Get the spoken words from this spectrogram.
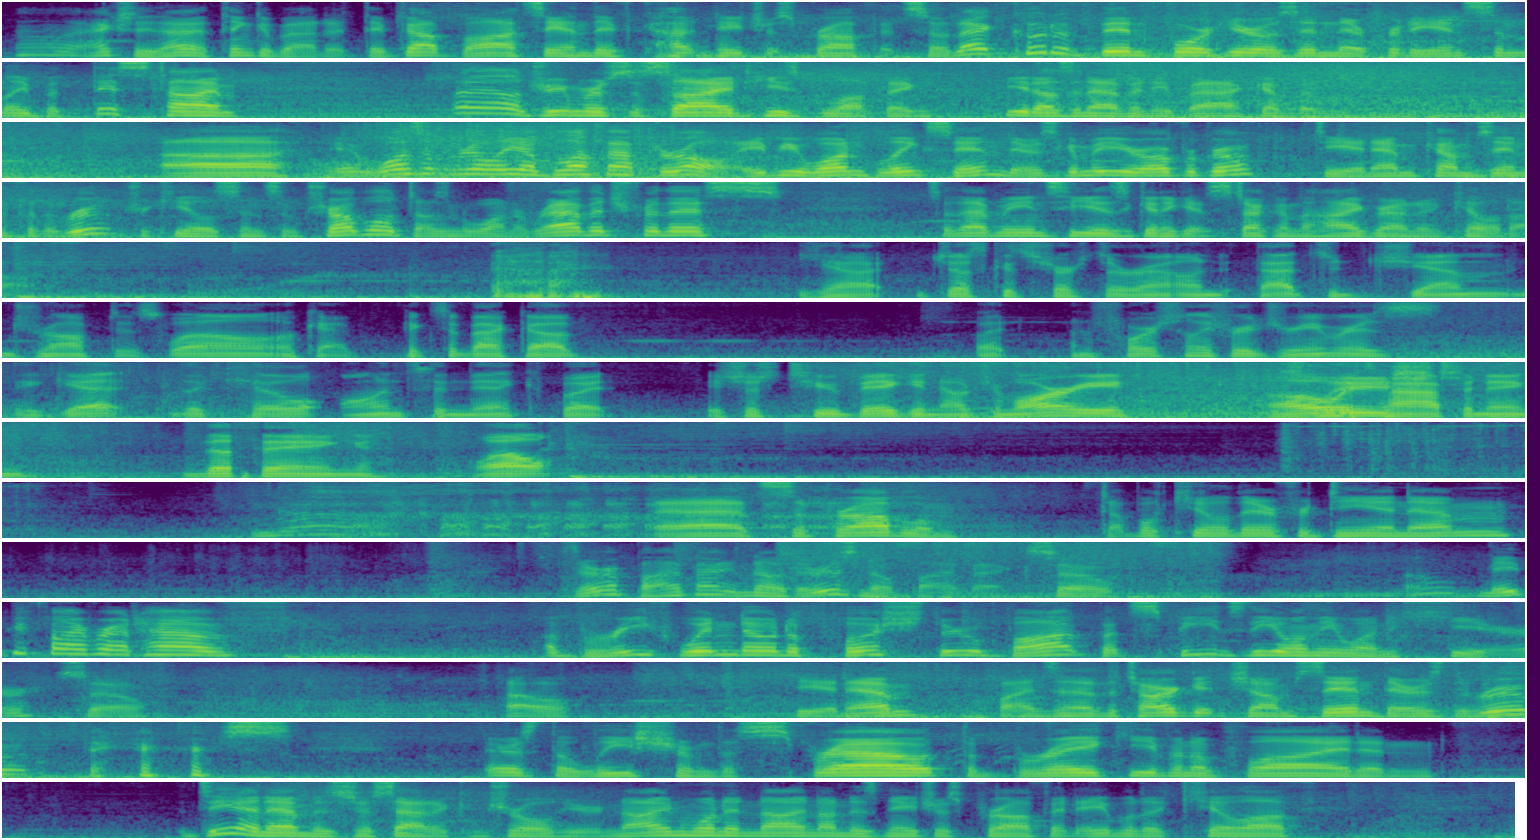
Well, actually, now I think about it, they've got bots and they've got Nature's Prophet, so that could have been four heroes in there pretty instantly, but this time, well, Dreamers decide he's bluffing. He doesn't have any backup, and uh, it wasn't really a bluff after all. AB1 blinks in, there's to be your overgrowth. DNM comes in for the root. Drakeel's in some trouble, doesn't want to Ravage for this. So that means he is going to get stuck on the high ground and kill it off. Yeah, just gets jerked around. That's a gem dropped as well. Okay, picks it back up. But unfortunately for Dreamers, they get the kill onto Nick, but it's just too big. And now Jamari, oh, Leashed. it's happening. The thing. Well, That's the problem. Double kill there for DNM. Is there a buyback? No, there is no buyback. So, well, maybe Five Rat have a brief window to push through bot, but Speed's the only one here. So, uh oh, DNM finds another target, jumps in. There's the root. There's there's the leash from the sprout. The break even applied, and DNM is just out of control here. Nine one and nine on his Nature's Prophet, able to kill off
